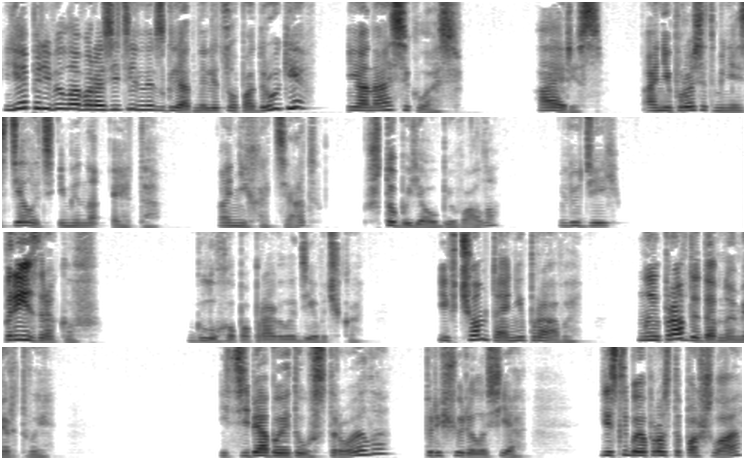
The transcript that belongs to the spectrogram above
Я перевела выразительный взгляд на лицо подруги, и она осеклась. «Айрис, они просят меня сделать именно это. Они хотят, чтобы я убивала людей» призраков», — глухо поправила девочка. «И в чем то они правы. Мы и правда давно мертвы». «И тебя бы это устроило?» — прищурилась я. «Если бы я просто пошла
